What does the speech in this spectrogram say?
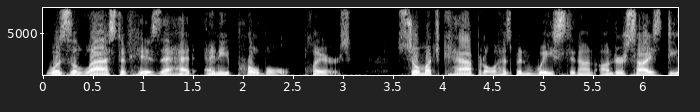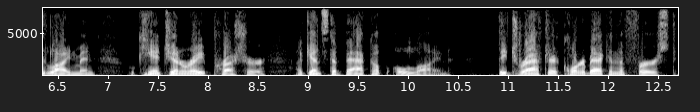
was the last of his that had any Pro Bowl players. So much capital has been wasted on undersized D linemen who can't generate pressure against a backup O line. They drafted a cornerback in the first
